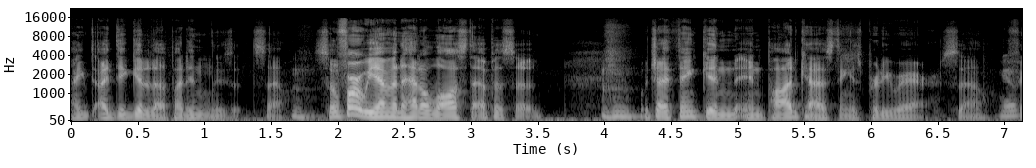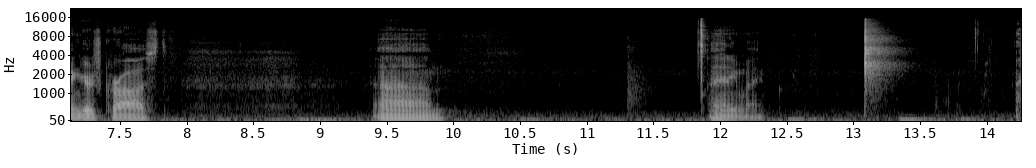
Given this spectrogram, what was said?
I, I did get it up. I didn't lose it. So Mm. so far we haven't had a lost episode. Mhm. which I think in in podcasting is pretty rare. So Yep. fingers crossed. Um. Anyway,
